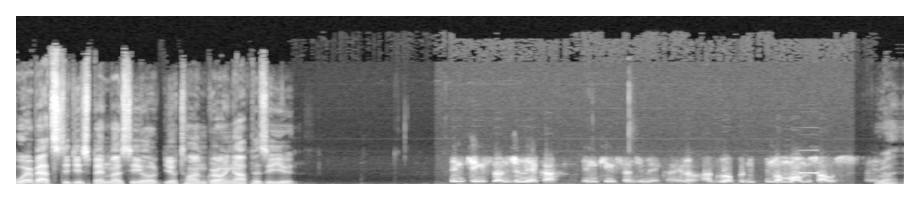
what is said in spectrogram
Whereabouts did you spend most of your, your time growing up as a youth? In Kingston, Jamaica. In Kingston, Jamaica, you know. I grew up in, in my mom's house. you know. Right.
